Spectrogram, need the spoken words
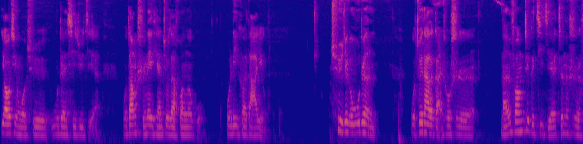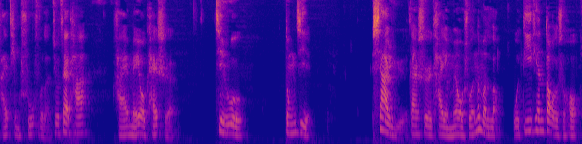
邀请我去乌镇戏剧节，我当时那天就在欢乐谷，我立刻答应。去这个乌镇，我最大的感受是，南方这个季节真的是还挺舒服的。就在它还没有开始进入冬季，下雨，但是它也没有说那么冷。我第一天到的时候，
